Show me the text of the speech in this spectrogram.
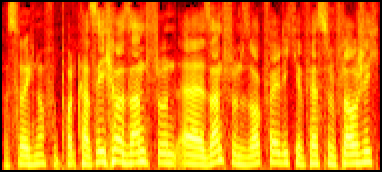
Was höre ich noch für Podcasts? Ich höre sanft und, äh, sanft und sorgfältig, hier fest und flauschig.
